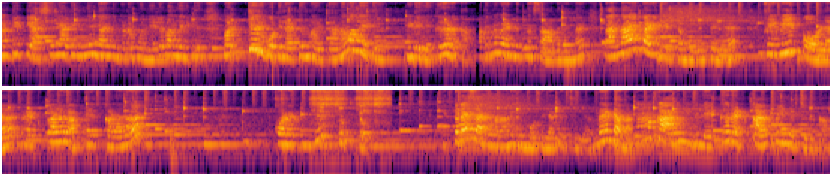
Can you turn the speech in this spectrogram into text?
മലയാളത്തിൽ ക്യാസിനായിട്ട് ഇന്ന് ഞാൻ നിങ്ങളുടെ മുന്നിൽ വന്നിരിക്കുന്നത് മറ്റൊരു ബോട്ടിലായിട്ടുമായിട്ടാണ് വന്നിരിക്കുന്നത്. വീഡിയോയിലേക്ക് കിടക്കാം. അതിന് വേണ്ടുന്ന സാധനങ്ങൾ നന്നായി കഴുകിയെടുത്ത bottle Fevicol red colour acrylic colour കുറച്ച് ചുട്ടും ഇത്രയും സാധനങ്ങളാണ് ഈ ബോട്ടിലായിട്ട് ചെയ്യാൻ വേണ്ടത്. നമുക്ക് ആദ്യം ഇതിലേക്ക് റെഡ് കളർ പെയിന്റ് അടിച്ചെടുക്കാം.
